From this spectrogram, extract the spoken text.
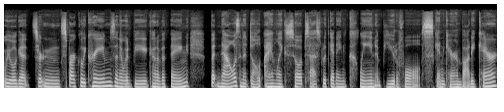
we will get certain sparkly creams and it would be kind of a thing. But now as an adult, I am like so obsessed with getting clean, beautiful skincare and body care.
